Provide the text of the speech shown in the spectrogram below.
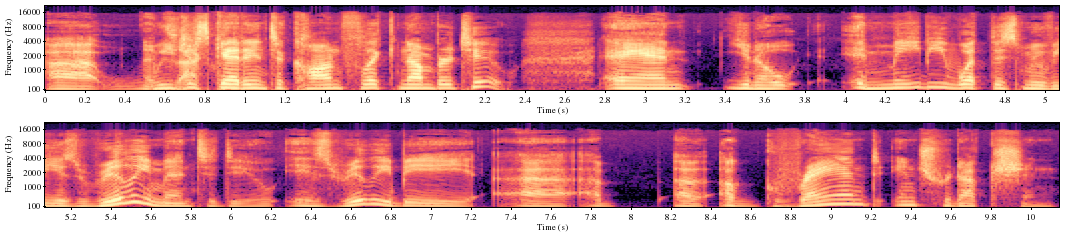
Uh, we just get into conflict number two, and you know, and maybe what this movie is really meant to do is really be a a, a grand introduction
